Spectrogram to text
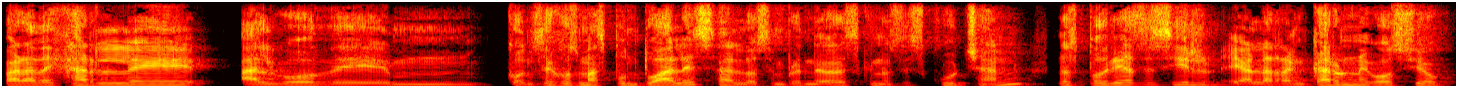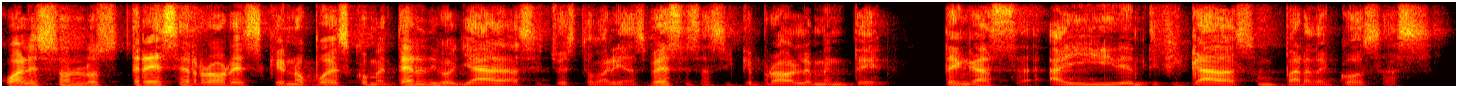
para dejarle algo de mm, consejos más puntuales a los emprendedores que nos escuchan, ¿nos podrías decir eh, al arrancar un negocio cuáles son los tres errores que no puedes cometer? Digo, ya has hecho esto varias veces, así que probablemente tengas ahí identificadas un par de cosas.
